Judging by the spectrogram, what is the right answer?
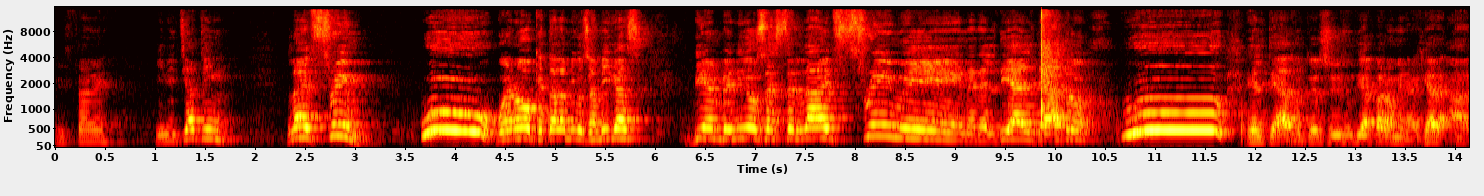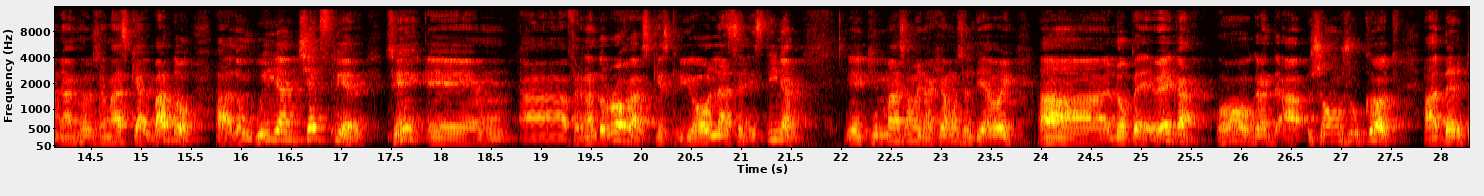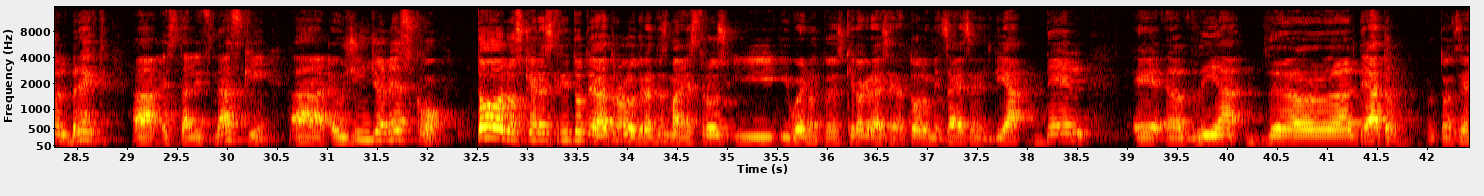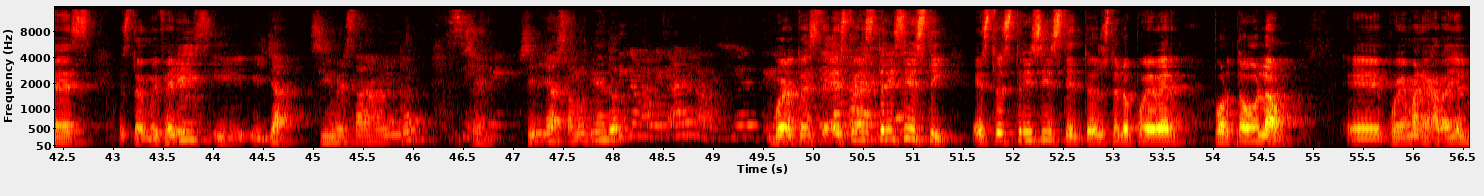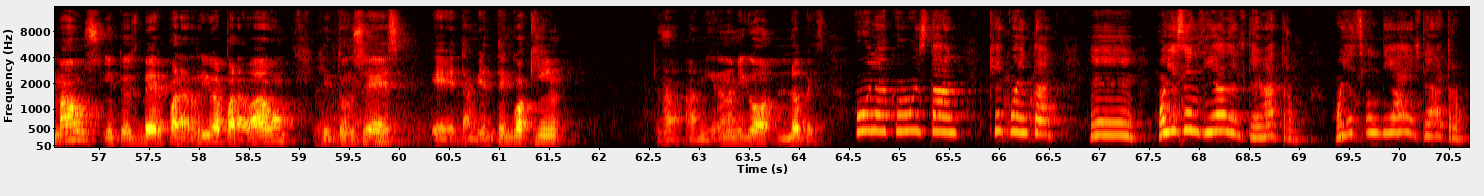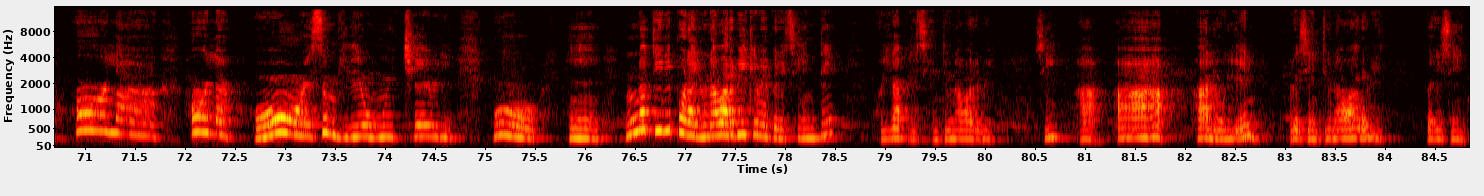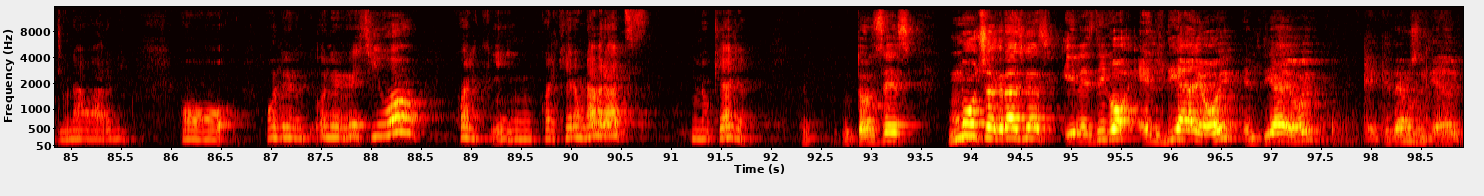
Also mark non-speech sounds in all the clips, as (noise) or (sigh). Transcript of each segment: Están eh, iniciating live stream. ¡Woo! Bueno, ¿qué tal amigos y amigas? Bienvenidos a este live streaming en el Día del Teatro. ¡Woo! El teatro, entonces hoy es un día para homenajear a nada más que al bardo, a don William Shakespeare, ¿sí? Em, a Fernando Rojas, que escribió La Celestina. Eh, ¿Quién más homenajeamos el día de hoy? A Lope de Vega, oh, grande, a Jean Jucot, a Bertolt Brecht, a Stanislavski, a Eugene Ionesco, todos los que han escrito teatro, los grandes maestros, y, bueno, entonces quiero agradecer a todos los mensajes en el día del, eh, el día del teatro. Entonces, estoy muy feliz y, ya. ¿Sí me están viendo? Sí. ¿Sí? ¿Ya estamos viendo? Bueno, entonces esto es 360. Esto es 360, entonces usted lo puede ver por todo lado. Eh, puede manejar ahí el mouse y entonces ver para arriba, para abajo. Y entonces eh, también tengo aquí a, mi gran amigo López. Hola, ¿cómo están? ¿Qué cuentan? Eh, hoy es el día del teatro. Hoy es el día del teatro. Hola, hola. Oh, es un video muy chévere. Oh, ¿No tiene por ahí una Barbie que me presente? Oiga, presente una Barbie. ¿Sí? Ah, ah, ah, lo bien. Presente una Barbie presente una Barbie o, o, le, o le recibo cual, cualquiera una Bratz, lo que haya. Entonces, muchas gracias y les digo, el día de hoy, el día de hoy, eh, ¿qué tenemos el día de hoy?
